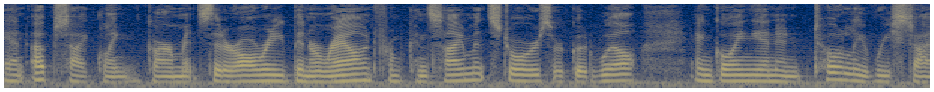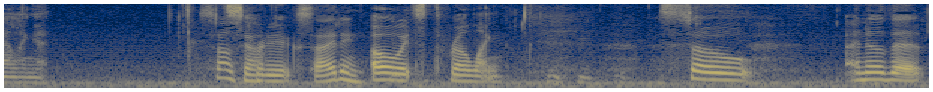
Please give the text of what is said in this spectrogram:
and upcycling garments that are already been around from consignment stores or Goodwill and going in and totally restyling it. Sounds So- pretty exciting. Oh, it's thrilling. So I know that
